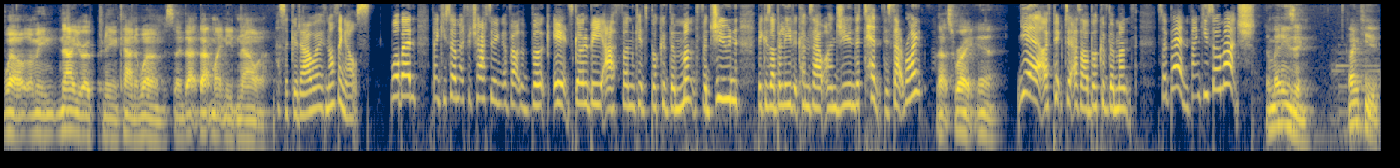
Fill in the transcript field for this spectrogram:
Well, I mean, now you're opening a can of worms, so that, that might need an hour. That's a good hour, if nothing else. Well, Ben, thank you so much for chatting about the book. It's going to be our Fun Kids Book of the Month for June because I believe it comes out on June the 10th. Is that right? That's right, yeah. Yeah, I've picked it as our Book of the Month. So, Ben, thank you so much. Amazing. Thank you.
